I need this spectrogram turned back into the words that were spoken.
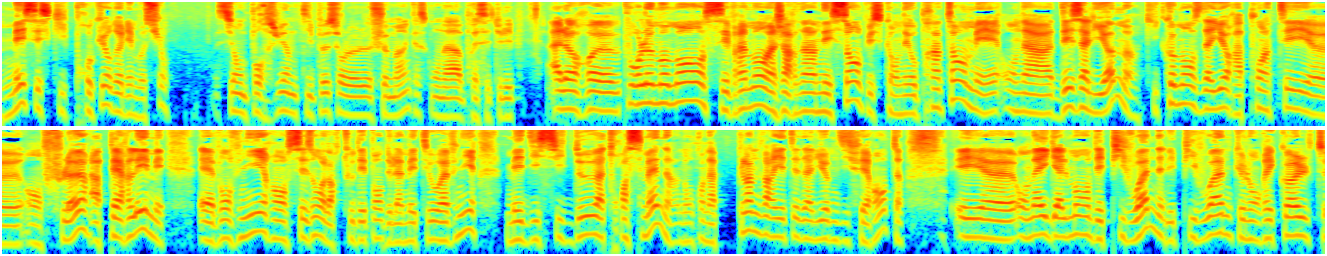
mais c'est ce qui procure de l'émotion. Si on poursuit un petit peu sur le, chemin, qu'est-ce qu'on a après ces tulipes Alors euh, pour le moment, c'est vraiment un jardin naissant puisqu'on est au printemps, mais on a des alliums qui commencent d'ailleurs à pointer euh, en fleurs, à perler, mais elles vont venir en saison. Alors tout dépend de la météo à venir, mais d'ici deux à trois semaines. Donc on a plein de variétés d'alliums différentes et euh, on a également des pivoines, les pivoines que l'on récolte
